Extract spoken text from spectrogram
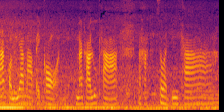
นาขออนุญาตลาไปก่อนนะคะ ลูกค้านะคะ สวัสดีค่ะ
